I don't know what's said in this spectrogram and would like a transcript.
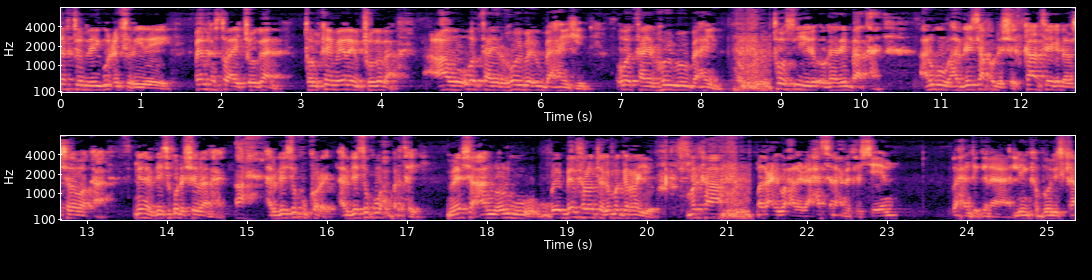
dartood laygu cunsuriyeeyey meel kastoo ay joogaan tolkay meelay joogaba caawa ubadkaa yar hooy bay u baahan yihiin. Ubadkaa yar hooy bay u baahan yihiin. Toos i yidhi ogaadeen baa tahay. Anigu hargeysaa ku dhashay. Kaarkayga dhalashada waa kaa. Nin hargeysa ku dhashay baan ahay hargeysa ku koray. Hargeysa ku waxbartay meesha aan anigu meel kaloo taga ma garanayo. Marka magacayga waxaa la idhaha xasan axmed xuseen waxaan deganaa liinka booliska.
